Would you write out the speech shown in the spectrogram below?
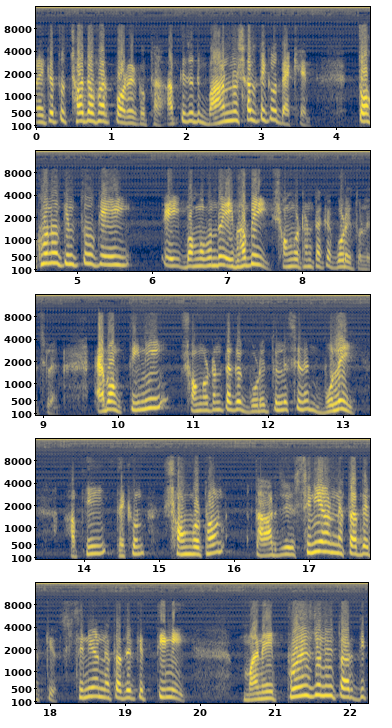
এটা তো ছয় দফার পরের কথা। আপনি যদি বাহান্ন সাল থেকেও দেখেন তখনও কিন্তু এই এই বঙ্গবন্ধু এইভাবেই সংগঠনটাকে গড়ে তুলেছিলেন। এবং তিনি সংগঠনটাকে গড়ে তুলেছিলেন বলেই আপনি দেখুন, সংগঠন তার যে সিনিয়র নেতাদেরকে সিনিয়র নেতাদেরকে তিনি মানে প্রয়োজনীয়তার দিক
